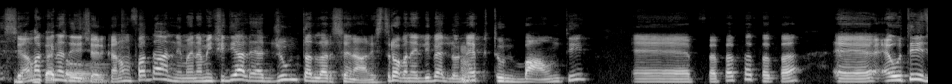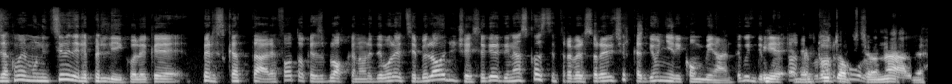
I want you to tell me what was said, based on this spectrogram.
Eh sì, la Aspetto- macchina di ricerca non fa danni, ma è una micidiale aggiunta all'arsenale. Si trova nel livello Neptune Bounty eh, pa, pa, pa, eh, e utilizza come munizioni delle pellicole che, per scattare foto che sbloccano le debolezze biologiche e i segreti nascosti attraverso la ricerca di ogni ricombinante. Quindi Quindi è tutto opzionale.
